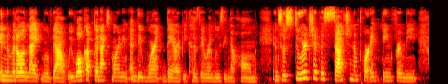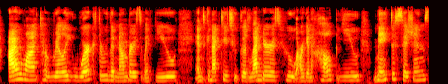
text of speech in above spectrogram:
in the middle of the night moved out. We woke up the next morning and they weren't there because they were losing their home. And so stewardship is such an important thing for me. I want to really work through the numbers with you and to connect you to good lenders who are going to help you make decisions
